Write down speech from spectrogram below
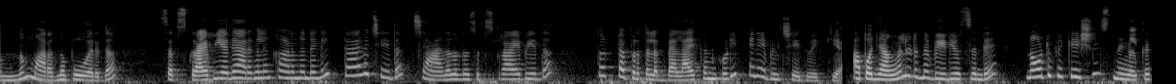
ഒന്നും മറന്നു പോകരുത് സബ്സ്ക്രൈബ് ചെയ്യാതെ ആരെങ്കിലും കാണുന്നുണ്ടെങ്കിൽ ദയവ് ചെയ്ത് ചാനൽ ഒന്ന് സബ്സ്ക്രൈബ് ചെയ്ത് തൊട്ടപ്പുറത്തുള്ള ബെലൈക്കൺ കൂടി എനേബിൾ ചെയ്ത് വെക്കുക. അപ്പോൾ ഞങ്ങളിടുന്ന വീഡിയോസിന്റെ നോട്ടിഫിക്കേഷൻസ് നിങ്ങൾക്ക്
